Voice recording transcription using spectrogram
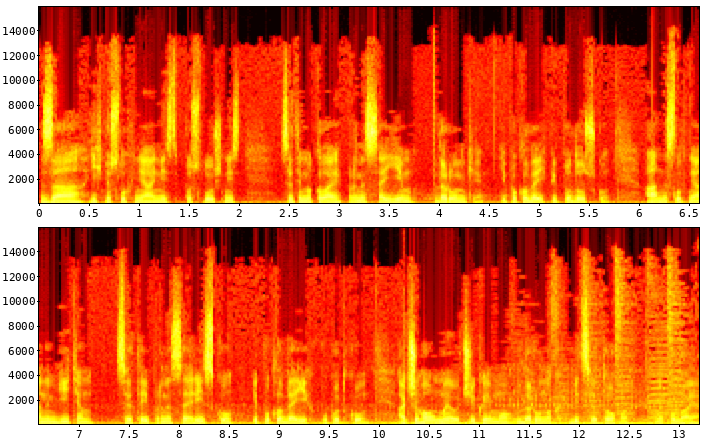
за їхню слухняність, послушність святий Миколай принесе їм дарунки і покладе їх під подушку. А неслухняним дітям святий принесе різку і покладе їх у кутку. А чого ми очікуємо в дарунок від святого Миколая?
